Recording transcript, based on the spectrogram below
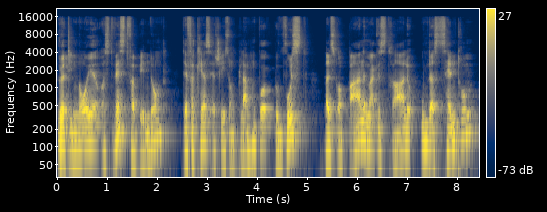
wird die neue Ost-West-Verbindung der Verkehrserschließung Blankenburg bewusst als urbane Magistrale um das Zentrum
